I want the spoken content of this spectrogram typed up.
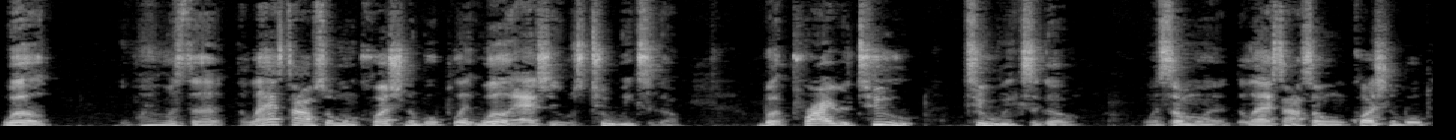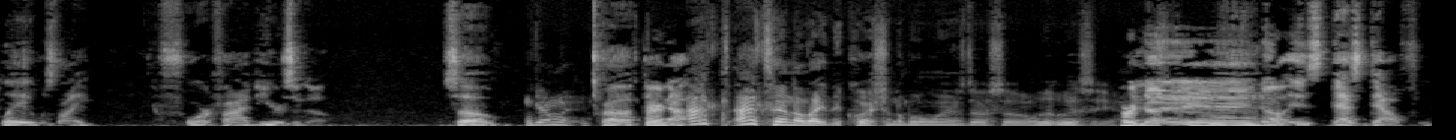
Well, when was the the last time someone questionable played? Well, actually, it was two weeks ago. But prior to two weeks ago, when someone the last time someone questionable played was like four or five years ago. So Yeah, I mean, uh, they're not. I, I tend to like the questionable ones though, so we'll, we'll see. Or no, no, no, no, no, no. It's that's doubtful.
